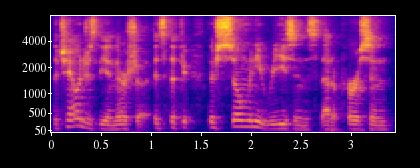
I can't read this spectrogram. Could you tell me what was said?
The challenge is the inertia. It's the there's so many reasons that a person,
